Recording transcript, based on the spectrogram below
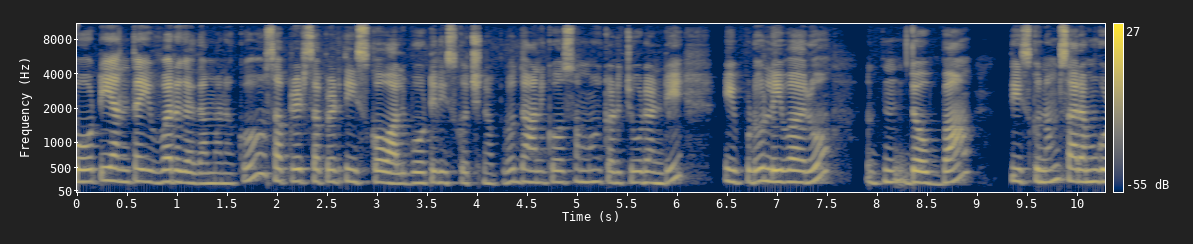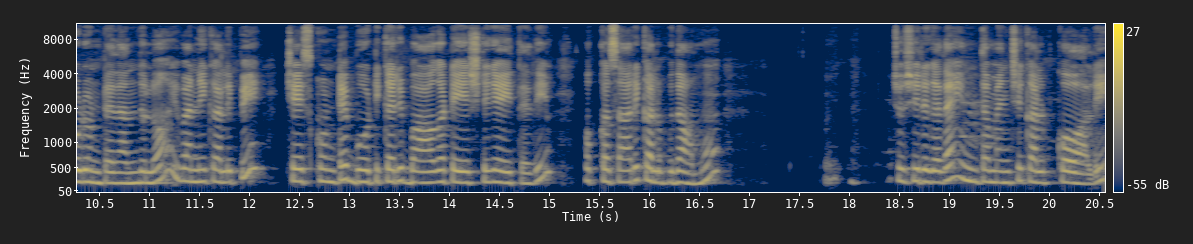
బోటి అంతా ఇవ్వరు కదా మనకు. సపరేట్ సపరేట్ తీసుకోవాలి బోటి తీసుకొచ్చినప్పుడు. దానికోసము ఇక్కడ చూడండి. ఇప్పుడు లివరు దొబ్బ తీసుకున్నాం. సరం కూడా ఉంటుంది అందులో. ఇవన్నీ కలిపి చేసుకుంటే బోటి కర్రీ బాగా టేస్ట్గా అవుతుంది ఒక్కసారి కలుపుదాము. చూసిరు కదా ఇంత మంచి కలుపుకోవాలి.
